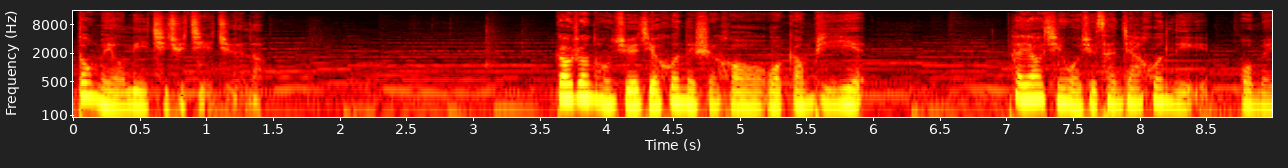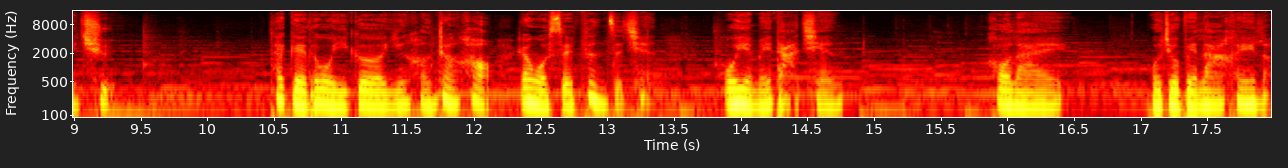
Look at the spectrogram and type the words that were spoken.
都没有力气去解决了。高中同学结婚的时候，我刚毕业。他邀请我去参加婚礼，我没去。他给了我一个银行账号，让我随份子钱，我也没打钱。后来我就被拉黑了。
